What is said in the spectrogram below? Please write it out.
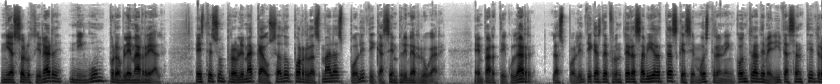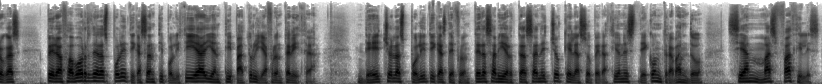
ni a solucionar ningún problema real. Este es un problema causado por las malas políticas en primer lugar. En particular, las políticas de fronteras abiertas que se muestran en contra de medidas antidrogas, pero a favor de las políticas antipolicía y antipatrulla fronteriza. De hecho, las políticas de fronteras abiertas han hecho que las operaciones de contrabando sean más fáciles,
